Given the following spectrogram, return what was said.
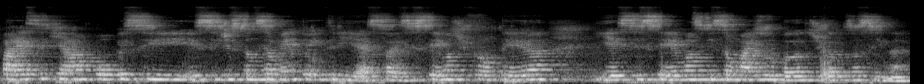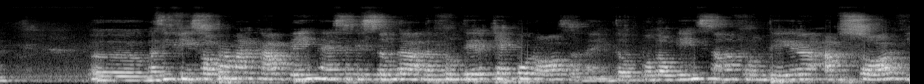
parece que há um pouco esse, esse distanciamento entre essa, esses temas de fronteira e esses temas que são mais urbanos, digamos assim, né? Uh, mas enfim, só para marcar bem nessa né, questão da, da fronteira que é porosa, né? Então, quando alguém está na fronteira, absorve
